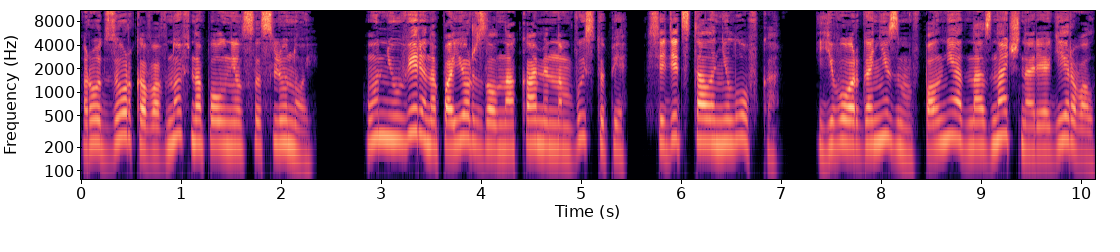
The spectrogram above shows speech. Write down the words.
Рот Зоркого вновь наполнился слюной. Он неуверенно поёрзал на каменном выступе, сидеть стало неловко. Его организм вполне однозначно реагировал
